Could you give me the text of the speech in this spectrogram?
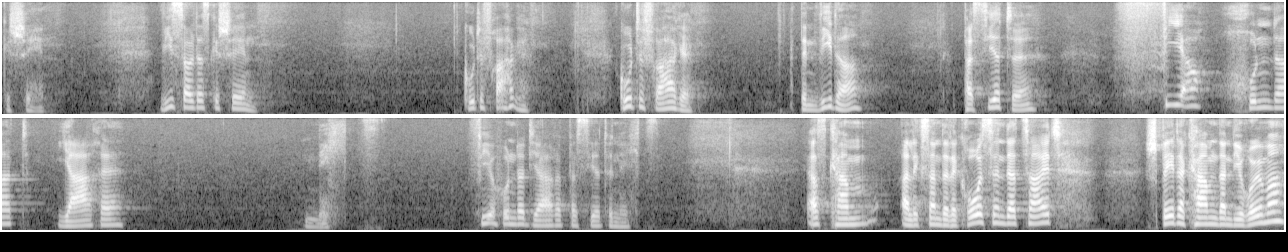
geschehen? Wie soll das geschehen? Gute Frage. Gute Frage. Denn wieder passierte 400 Jahre nichts. 400 Jahre passierte nichts. Erst kam Alexander der Große in der Zeit, später kamen dann die Römer,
